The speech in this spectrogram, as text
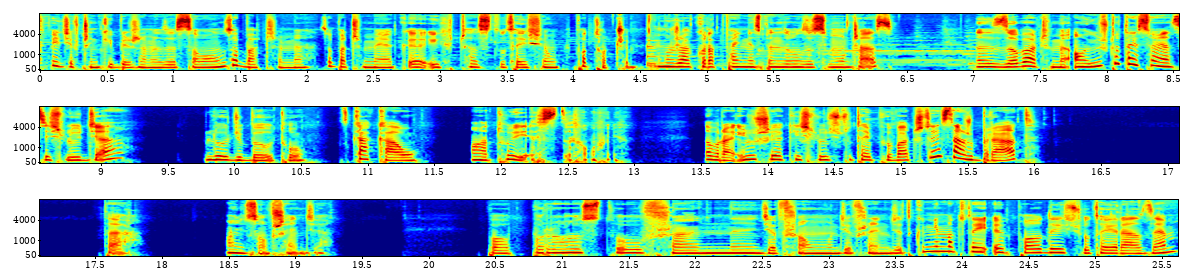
Dwie dziewczynki bierzemy ze sobą, zobaczymy. Zobaczymy, jak e, ich czas tutaj się potoczy. Może akurat fajnie spędzą ze sobą czas. Zobaczymy. O, już tutaj są jacyś ludzie. Ludź był tu. Skakał. A, tu jest. Dobra, już jakiś ludź tutaj pływa. Czy to jest nasz brat? Tak. Oni są wszędzie. Po prostu wszędzie, wszędzie, wszędzie. Tylko nie ma tutaj e, podejść tutaj razem.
